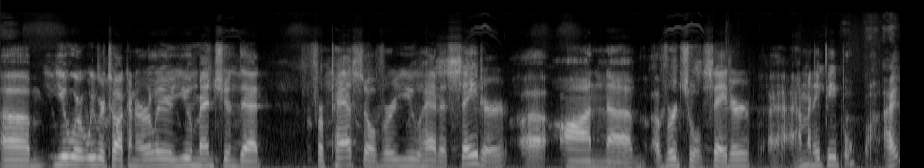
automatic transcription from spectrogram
Um, you were we were talking earlier. You mentioned that for Passover you had a seder uh, on uh, a virtual seder. Uh, how many people? I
